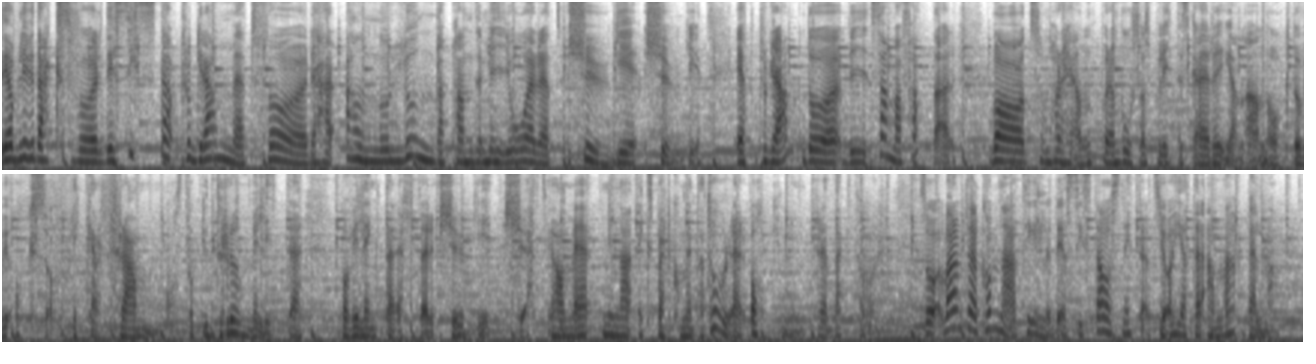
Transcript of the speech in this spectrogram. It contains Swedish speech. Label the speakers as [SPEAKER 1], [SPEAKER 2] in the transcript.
[SPEAKER 1] Det har blivit dags för det sista programmet för det här annorlunda pandemiåret 2020. Ett program då vi sammanfattar vad som har hänt på den bostadspolitiska arenan och då vi också blickar framåt och drömmer lite vad vi längtar efter 2021. Jag har med mina expertkommentatorer och min redaktör. Så varmt välkomna till det sista avsnittet. Jag heter Anna Bellman.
